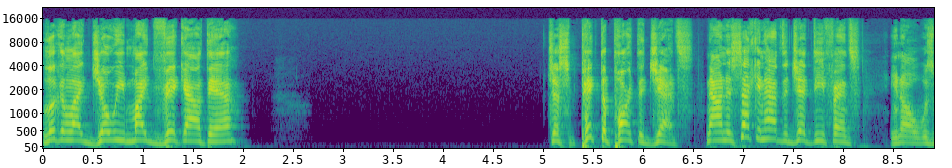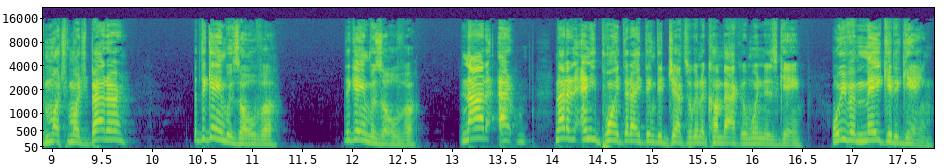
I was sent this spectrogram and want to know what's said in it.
looking like Joey Mike Vick out there. Just picked apart the Jets. Now in the second half, the Jet defense, you know, was much much better, but the game was over. The game was over. Not at not at any point that I think the Jets were going to come back and win this game or even make it a game.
